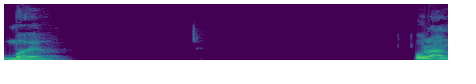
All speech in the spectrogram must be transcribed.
Huma ya. Orang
